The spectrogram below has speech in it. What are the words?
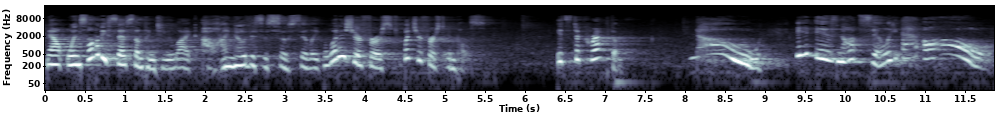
Now, when somebody says something to you like, "Oh, I know this is so silly." What is your first what's your first impulse? It's to correct them. No, it is not silly at all.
